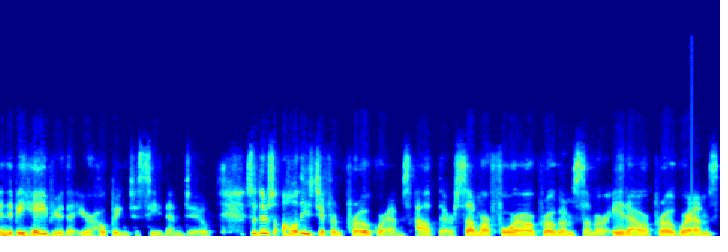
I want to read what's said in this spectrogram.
in the behavior that you're hoping to see them do. So there's all these different programs out there. Some are 4 hour programs some are 8 hour programs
